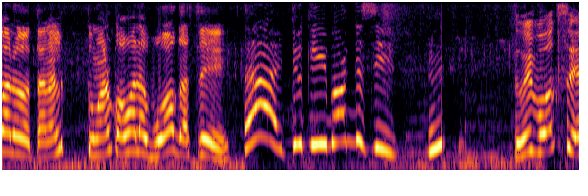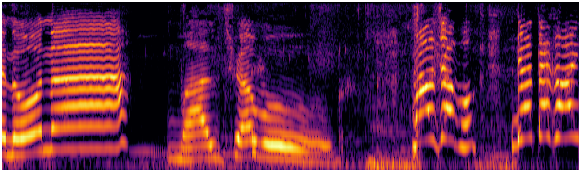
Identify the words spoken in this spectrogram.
করো তা নাহলে তোমার কপালে বোগ আছে। এই তুই কি বলতেছিস তুমি বোগ চেনো না? মালছা বোগ মাল যাব দেতা খাই।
